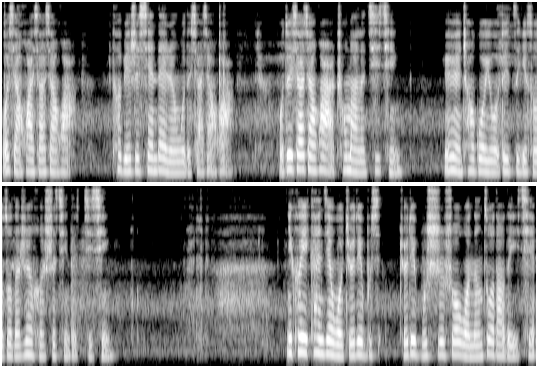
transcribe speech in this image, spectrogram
我想画肖像画，特别是现代人物的肖像画。我对肖像画充满了激情，远远超过于我对自己所做的任何事情的激情。”你可以看见，我绝对不想，绝对不是说我能做到的一切，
